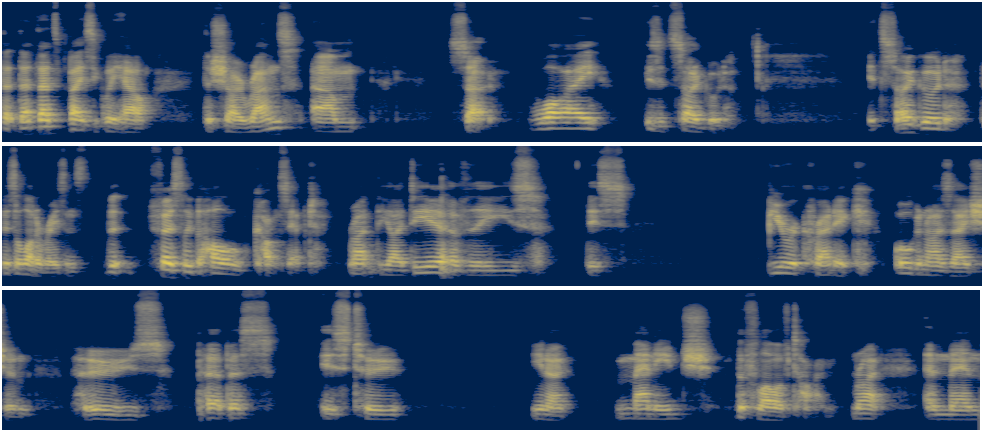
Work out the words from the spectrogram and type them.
That that that's basically how the show runs. Um, so why is it so good? It's so good. There's a lot of reasons. The, firstly, the whole concept, right? The idea of these this bureaucratic organization whose purpose is to, you know, manage the flow of time, right? And then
